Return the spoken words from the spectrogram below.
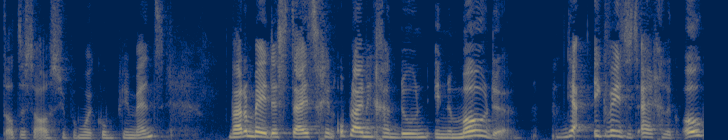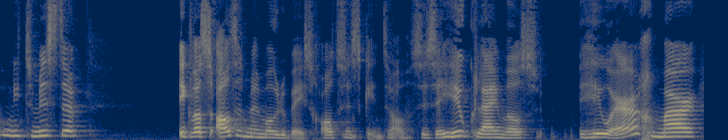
dat is al een supermooi compliment. Waarom ben je destijds geen opleiding gaan doen in de mode? Ja, ik weet het eigenlijk ook niet. Tenminste, ik was altijd met mode bezig, altijd sinds kind al. Sinds ze heel klein was, heel erg. Maar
